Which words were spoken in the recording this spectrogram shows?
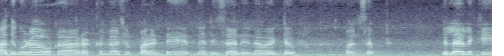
అది కూడా ఒక రకంగా చెప్పాలంటే that is an innovative concept పిల్లలకి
